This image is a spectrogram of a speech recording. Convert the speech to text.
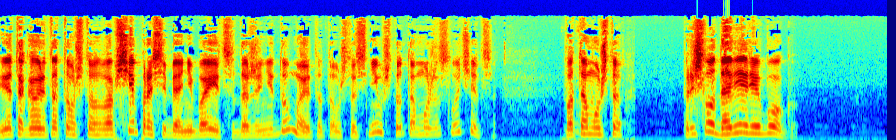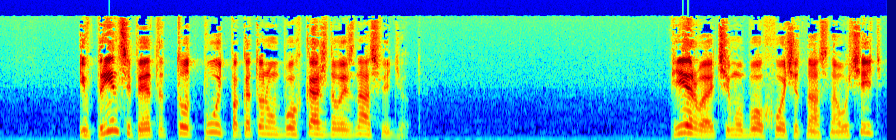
И это говорит о том, что он вообще про себя не боится, даже не думает о том, что с ним что-то может случиться. Потому что пришло доверие Богу. И в принципе это тот путь, по которому Бог каждого из нас ведет. Первое, чему Бог хочет нас научить,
